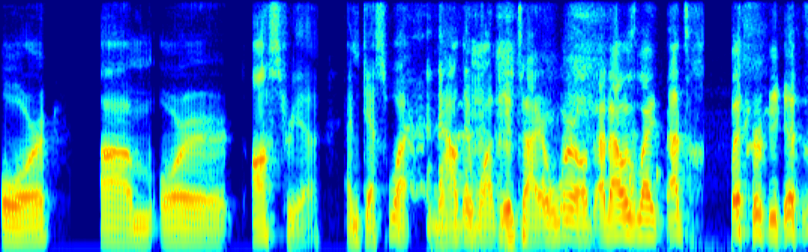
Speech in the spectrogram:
or um or Austria." And guess what? Now they want the entire world. And I was like, that's hilarious.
